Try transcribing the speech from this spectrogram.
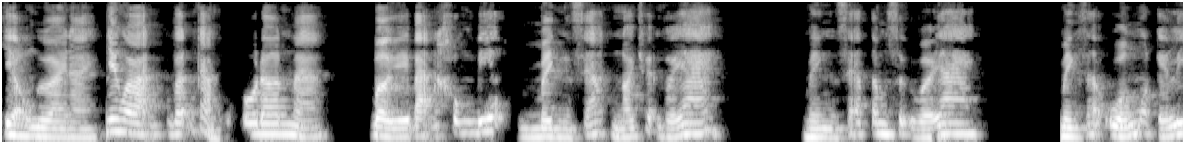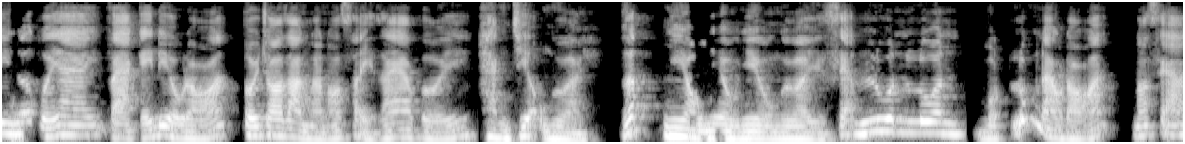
triệu người này nhưng mà bạn vẫn cảm thấy cô đơn mà. Bởi vì bạn không biết mình sẽ nói chuyện với ai mình sẽ tâm sự với ai mình sẽ uống một cái ly nước với ai. Và cái điều đó tôi cho rằng là nó xảy ra với hàng triệu người rất nhiều nhiều nhiều người sẽ luôn luôn một lúc nào đó nó sẽ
